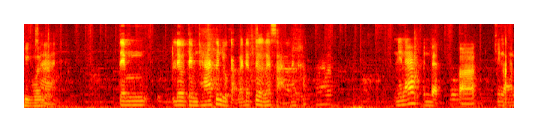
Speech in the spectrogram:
ทิ้งไว้เลใช่ยเต็มเร็วเต็มช้าขึ้นอยู่กับอะแดปเตอร์และสายนะครับนี่นะเป็นแบบปาร์คที่ร้าน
